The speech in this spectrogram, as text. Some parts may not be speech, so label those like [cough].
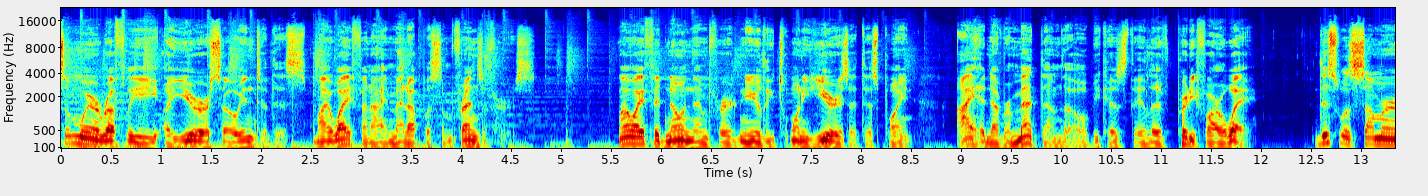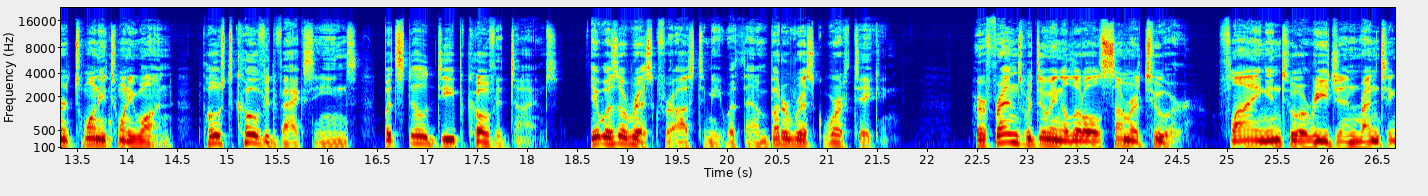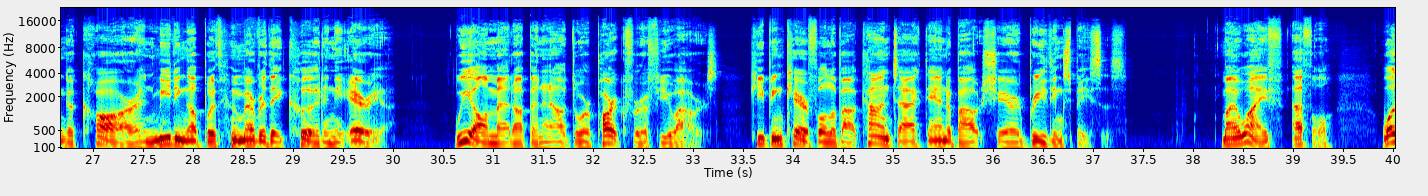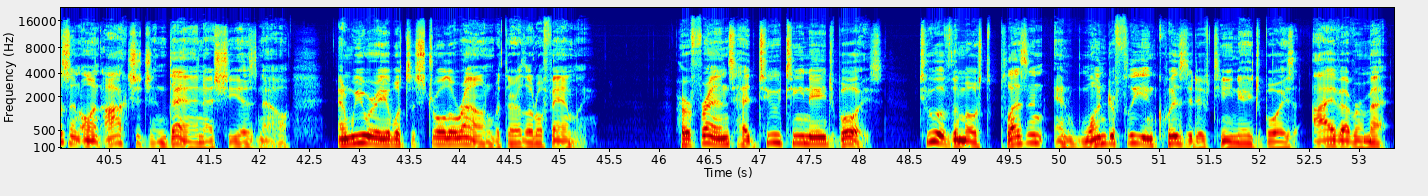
Somewhere roughly a year or so into this, my wife and I met up with some friends of hers. My wife had known them for nearly 20 years at this point. I had never met them, though, because they lived pretty far away. This was summer 2021, post COVID vaccines, but still deep COVID times. It was a risk for us to meet with them, but a risk worth taking. Her friends were doing a little summer tour, flying into a region, renting a car, and meeting up with whomever they could in the area. We all met up in an outdoor park for a few hours, keeping careful about contact and about shared breathing spaces. My wife, Ethel, wasn't on oxygen then as she is now, and we were able to stroll around with their little family. Her friends had two teenage boys, two of the most pleasant and wonderfully inquisitive teenage boys I've ever met.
